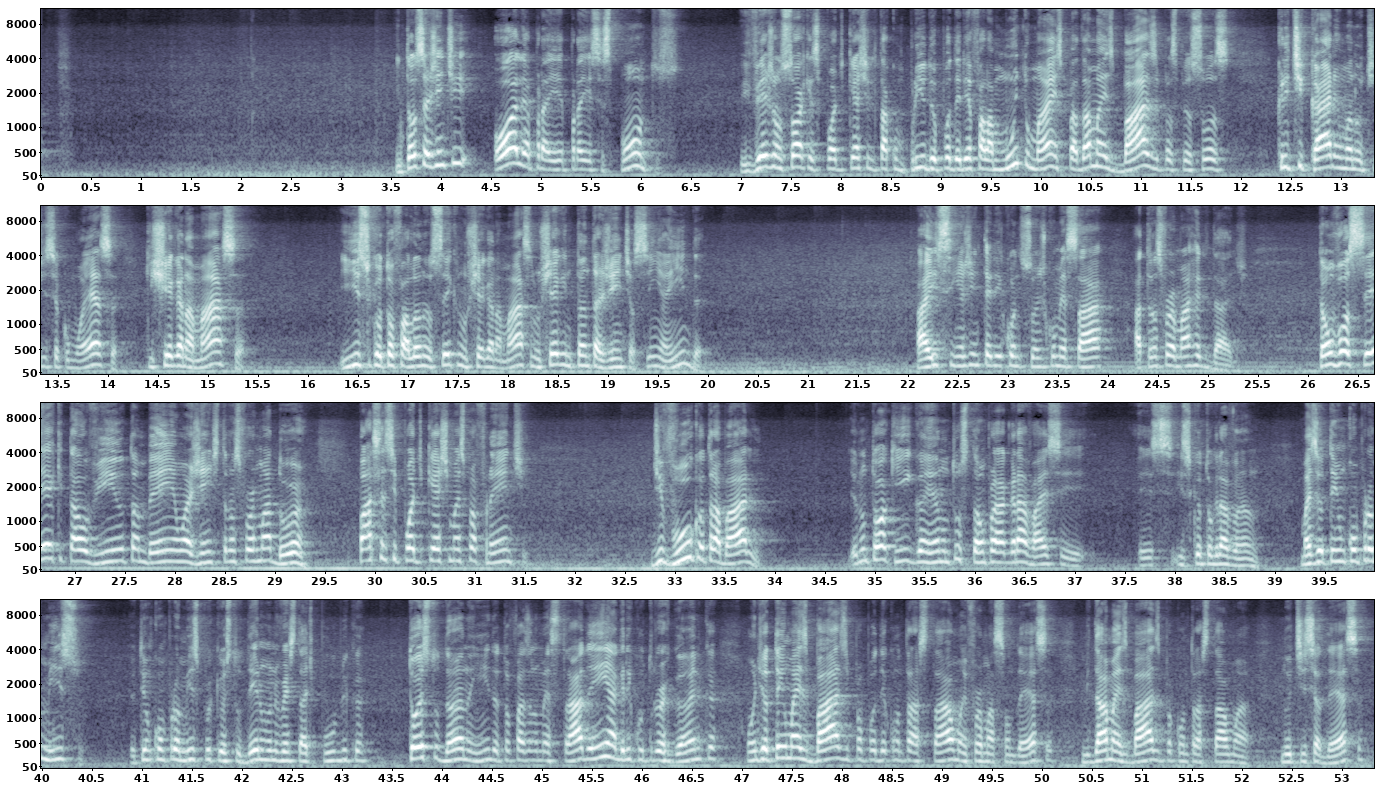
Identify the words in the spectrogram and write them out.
Então, se a gente olha para esses pontos, e vejam só que esse podcast está cumprido, eu poderia falar muito mais para dar mais base para as pessoas criticarem uma notícia como essa, que chega na massa, e isso que eu estou falando eu sei que não chega na massa, não chega em tanta gente assim ainda. Aí sim a gente teria condições de começar a transformar a realidade. Então você que está ouvindo também é um agente transformador. Passa esse podcast mais para frente. Divulga o trabalho. Eu não estou aqui ganhando um tostão para gravar esse, esse, isso que eu estou gravando. Mas eu tenho um compromisso. Eu tenho um compromisso porque eu estudei numa universidade pública, estou estudando ainda, estou fazendo mestrado em agricultura orgânica, onde eu tenho mais base para poder contrastar uma informação dessa, me dá mais base para contrastar uma notícia dessa.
